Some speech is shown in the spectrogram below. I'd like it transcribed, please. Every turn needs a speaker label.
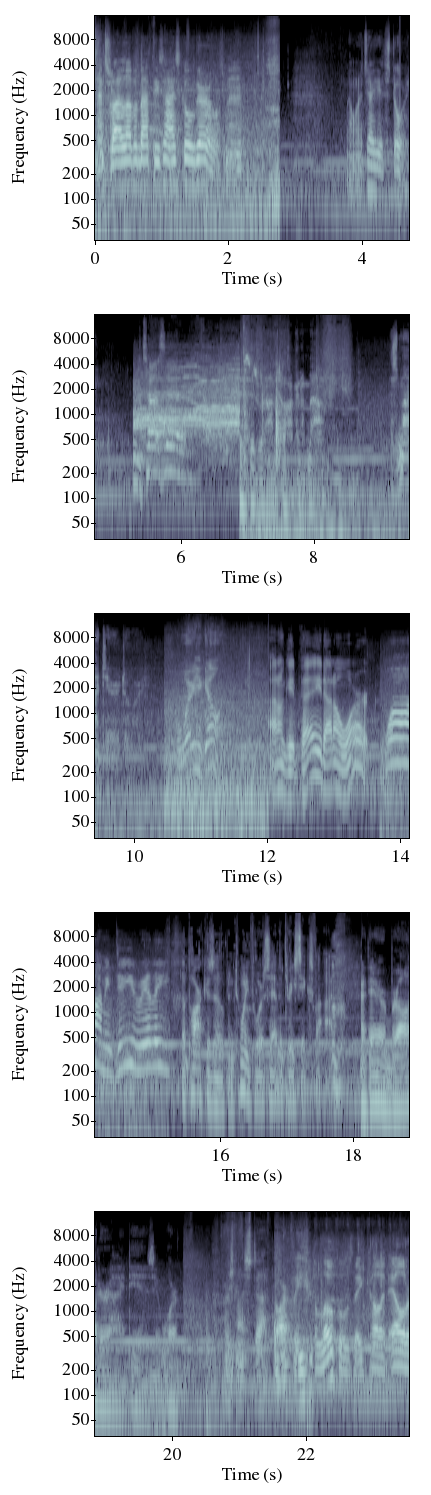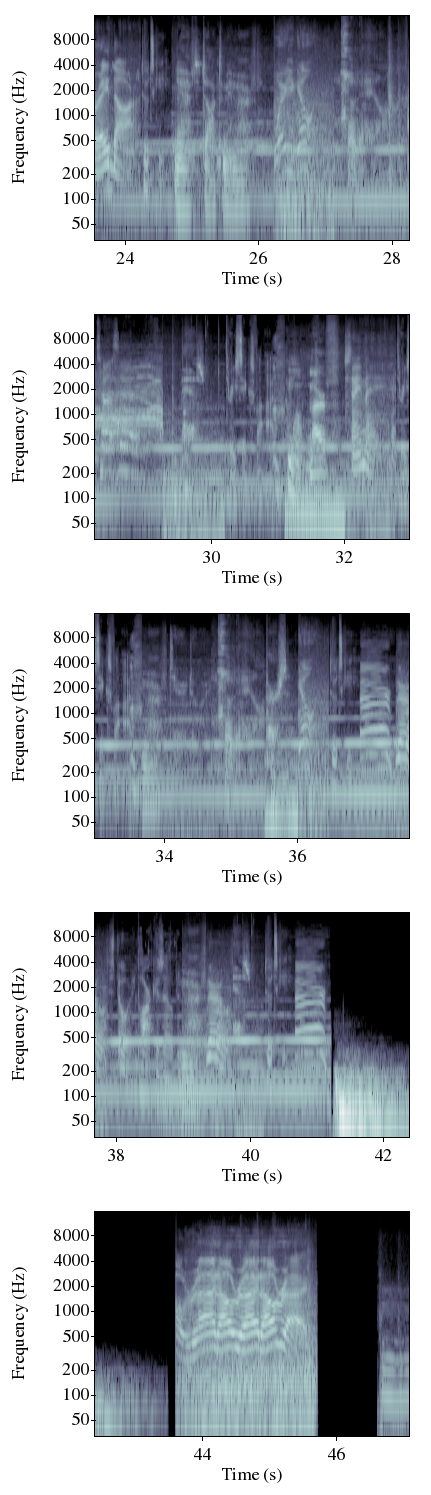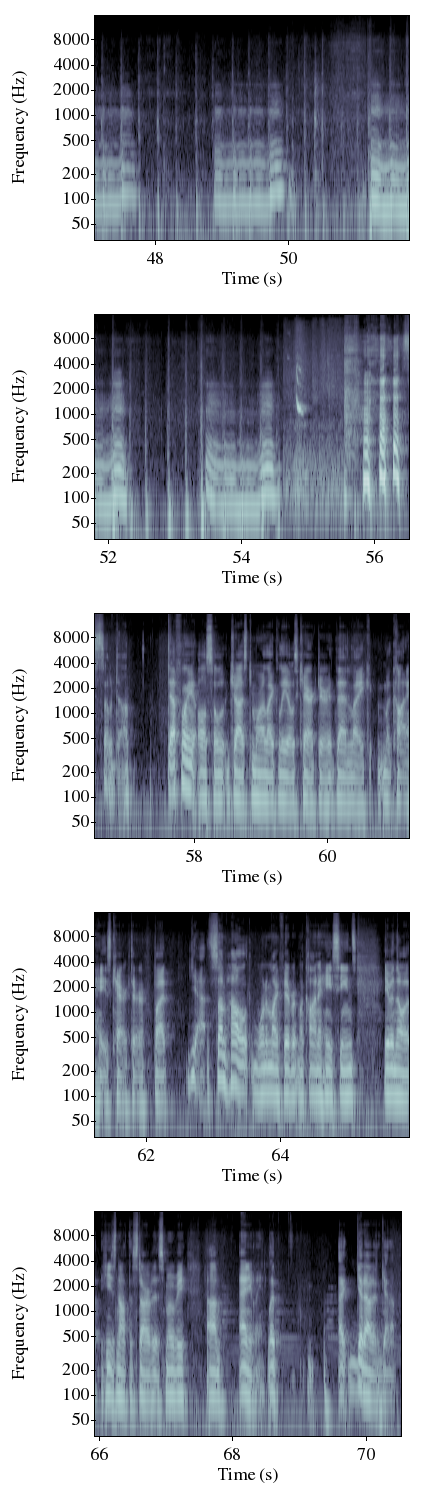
Speaker 1: That's what I love about these high school girls, man. I want to tell you a story. This is what I'm talking about. It's my territory.
Speaker 2: Where are you going?
Speaker 1: I don't get paid. I don't work. Well, I mean, do you really? The park is open 24 7, 365. there are broader ideas at work. Where's my stuff, Barkley?
Speaker 2: The locals, they call it El Radar.
Speaker 1: Tutski. You have to talk to me, Murph.
Speaker 2: Where are you going?
Speaker 1: Go to hell. Yes. 365. Come on, Murph.
Speaker 2: Same age.
Speaker 1: 365. Murph. Territory. Go the hell. Person.
Speaker 2: Going.
Speaker 1: Tutski.
Speaker 2: Murph.
Speaker 1: Girl. Story. Park is open. Murph.
Speaker 2: Girl.
Speaker 1: Yes. Tutski.
Speaker 2: Murph. All right, all right, all right.
Speaker 3: so dumb. Definitely also just more like Leo's character than like McConaughey's character. But yeah, somehow one of my favorite McConaughey scenes, even though he's not the star of this movie. Um, anyway, let uh, get out and get up.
